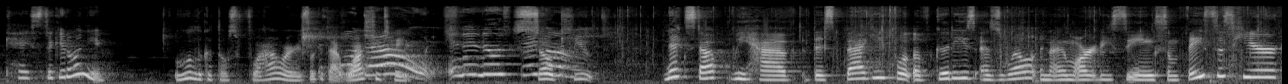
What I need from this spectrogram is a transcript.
Okay stick it on you Ooh, look at those flowers. Look at that washi tape. So cute. Next up, we have this baggie full of goodies as well, and I'm already seeing some faces here.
